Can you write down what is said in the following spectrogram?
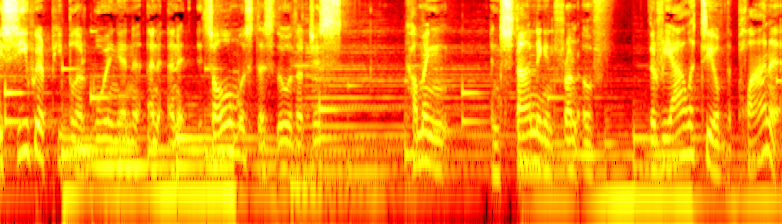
You see where people are going in, and, and it's almost as though they're just coming and standing in front of the reality of the planet.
